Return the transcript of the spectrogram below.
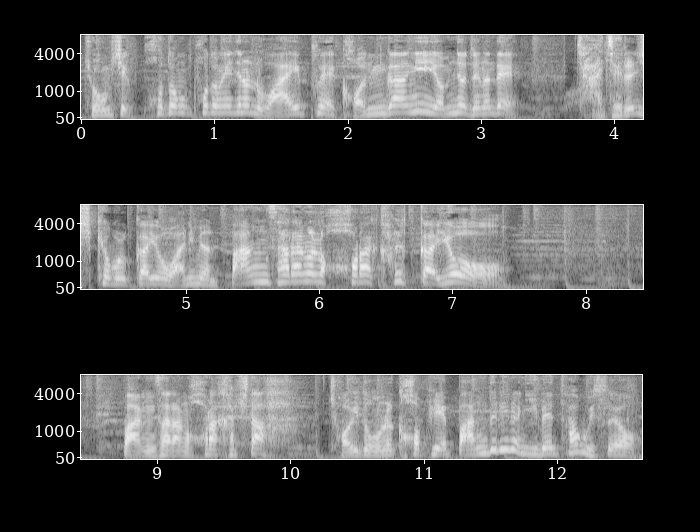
조금씩 포동포동해지는 와이프의 건강이 염려되는데 자제를 시켜볼까요? 아니면 빵 사랑을 허락할까요? 빵 사랑 허락합시다. 저희도 오늘 커피에 빵 드리는 이벤트 하고 있어요.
